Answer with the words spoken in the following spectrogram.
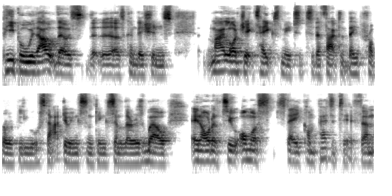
people without those those conditions my logic takes me to, to the fact that they probably will start doing something similar as well in order to almost stay competitive. Um,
